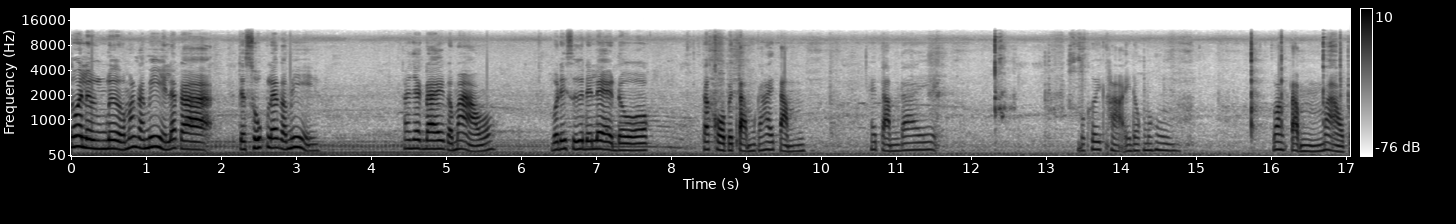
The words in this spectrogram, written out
น่วยเหลืองๆมันก็มีแล้วก็จะซุกแล้วก็มีถ้าอยากได้ก็มาเอาบ่ได้ซื้อได้แลกดอก ถ้าขอไปต่ำก็ให้ต่ำให้ต่ำได้บ่เคยขายดอกมะฮุงว่างต่ำมาเอาไป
